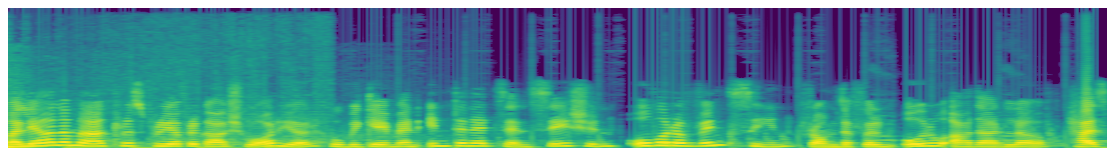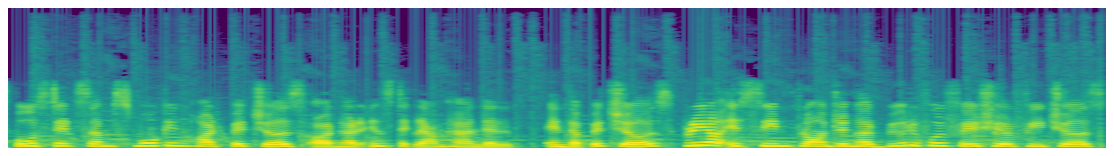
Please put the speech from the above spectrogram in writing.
Malayalam actress Priya Prakash Varrier, who became an internet sensation over a wink scene from the film Oru Adaar Love, has posted some smoking hot pictures on her Instagram handle. In the pictures, Priya is seen flaunting her beautiful facial features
